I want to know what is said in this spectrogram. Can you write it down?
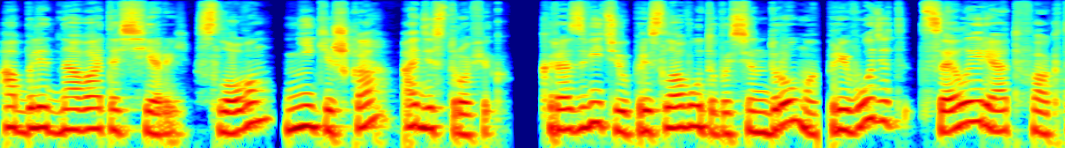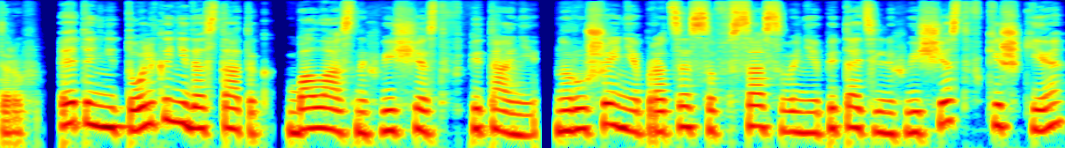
а бледновато-серый. Словом, не кишка, а дистрофик. К развитию пресловутого синдрома приводит целый ряд факторов. Это не только недостаток балластных веществ в питании, нарушение процессов всасывания питательных веществ в кишке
